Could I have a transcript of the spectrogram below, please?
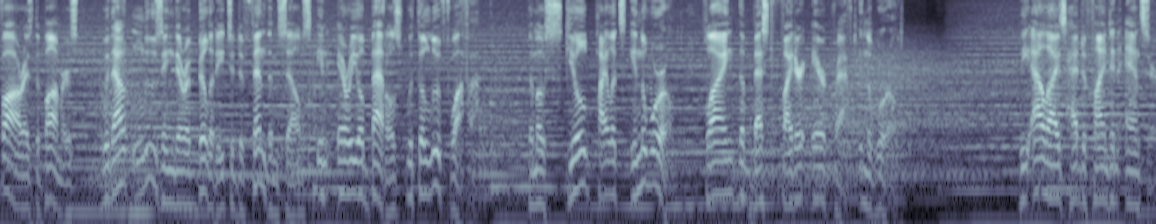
far as the bombers without losing their ability to defend themselves in aerial battles with the Luftwaffe, the most skilled pilots in the world flying the best fighter aircraft in the world the Allies had to find an answer,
